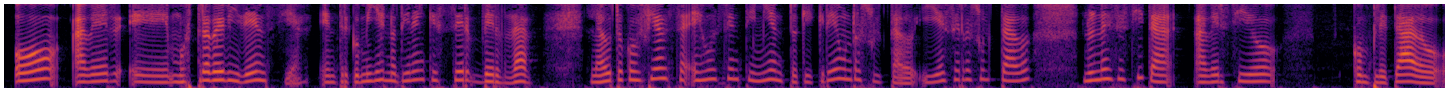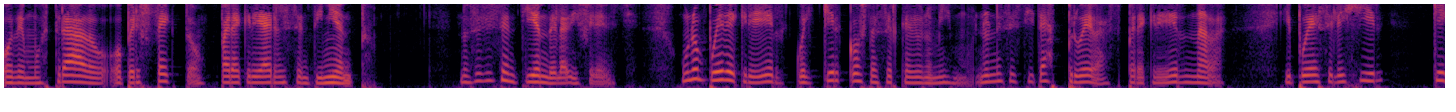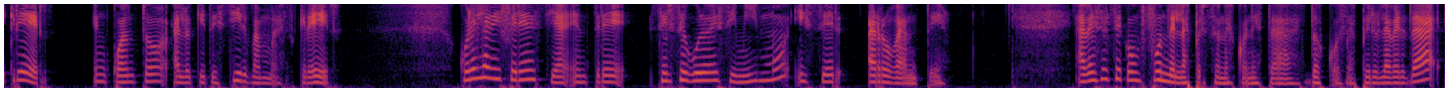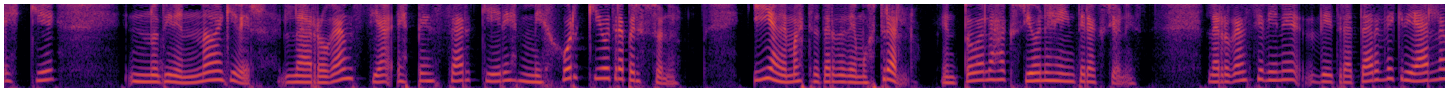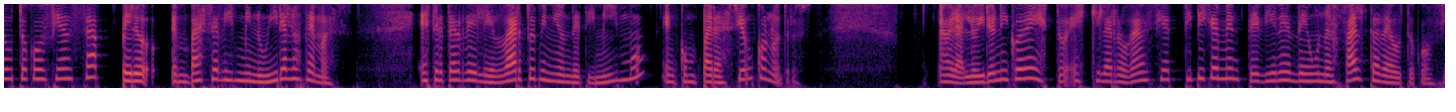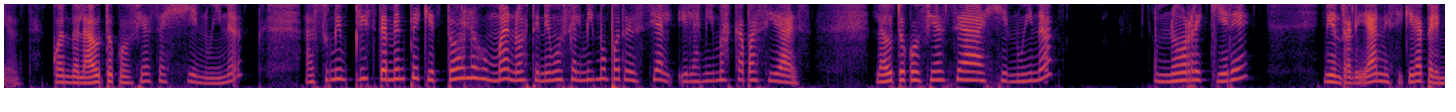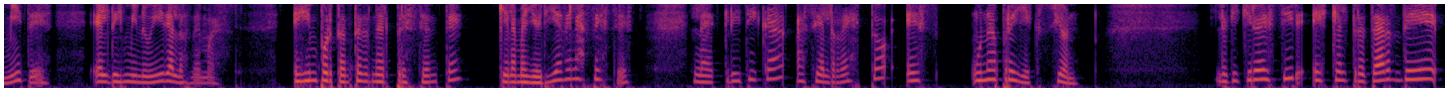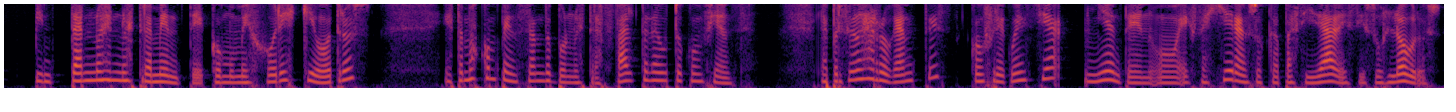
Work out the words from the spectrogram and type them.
o haber eh, mostrado evidencia. Entre comillas, no tienen que ser verdad. La autoconfianza es un sentimiento que crea un resultado y ese resultado no necesita haber sido completado o demostrado o perfecto para crear el sentimiento. No sé si se entiende la diferencia. Uno puede creer cualquier cosa acerca de uno mismo. No necesitas pruebas para creer nada. Y puedes elegir qué creer en cuanto a lo que te sirva más creer. ¿Cuál es la diferencia entre ser seguro de sí mismo y ser arrogante? A veces se confunden las personas con estas dos cosas, pero la verdad es que no tienen nada que ver. La arrogancia es pensar que eres mejor que otra persona y además tratar de demostrarlo en todas las acciones e interacciones. La arrogancia viene de tratar de crear la autoconfianza, pero en base a disminuir a los demás. Es tratar de elevar tu opinión de ti mismo en comparación con otros. Ahora, lo irónico de esto es que la arrogancia típicamente viene de una falta de autoconfianza. Cuando la autoconfianza genuina, asume implícitamente que todos los humanos tenemos el mismo potencial y las mismas capacidades. La autoconfianza genuina no requiere, ni en realidad ni siquiera permite, el disminuir a los demás. Es importante tener presente que la mayoría de las veces la crítica hacia el resto es una proyección. Lo que quiero decir es que al tratar de pintarnos en nuestra mente como mejores que otros, estamos compensando por nuestra falta de autoconfianza. Las personas arrogantes con frecuencia mienten o exageran sus capacidades y sus logros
